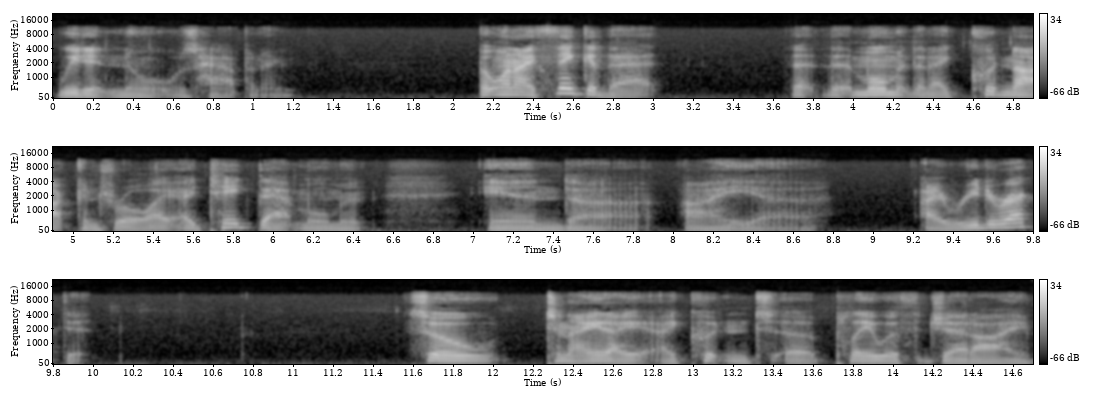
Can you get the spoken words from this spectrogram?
We didn't know what was happening, but when I think of that, that, that moment that I could not control, I, I take that moment and uh, I uh, I redirect it. So tonight I I couldn't uh, play with Jedi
